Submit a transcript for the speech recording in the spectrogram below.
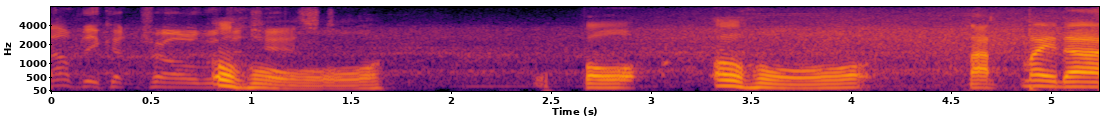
Lovely control with โอ้ the โห chest. โปะโอ้โห ตัดไม่ได้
